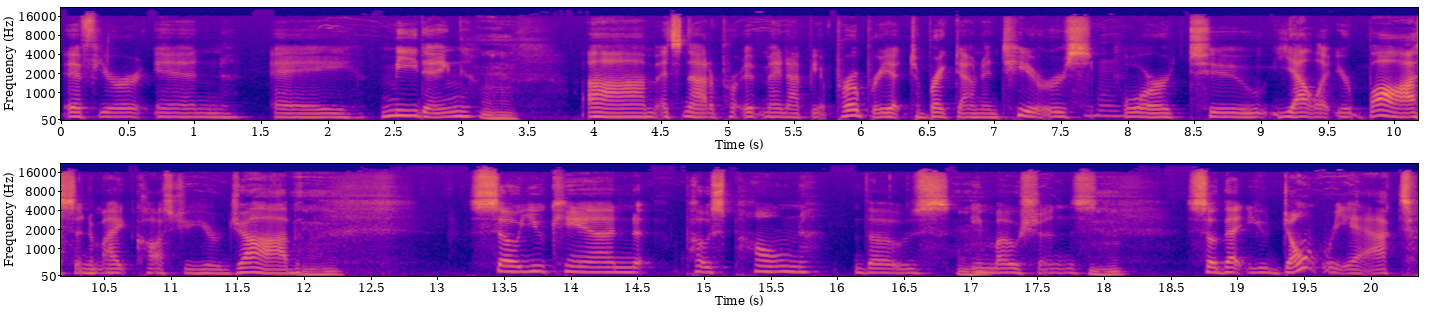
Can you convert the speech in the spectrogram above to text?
if you're in a meeting. Um, it's not appro- it may not be appropriate to break down in tears mm-hmm. or to yell at your boss, and it might cost you your job. Mm-hmm. So you can postpone those mm-hmm. emotions so that you don't react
